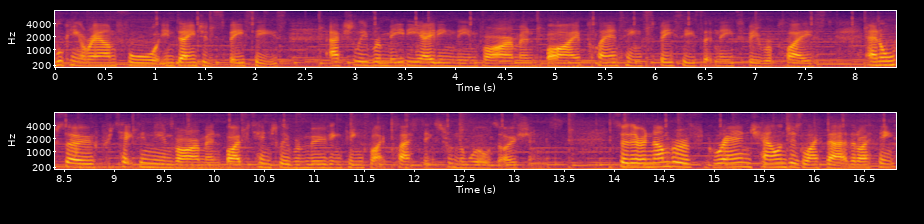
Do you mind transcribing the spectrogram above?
looking around for endangered species actually remediating the environment by planting species that need to be replaced and also protecting the environment by potentially removing things like plastics from the world's oceans. So there are a number of grand challenges like that that I think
